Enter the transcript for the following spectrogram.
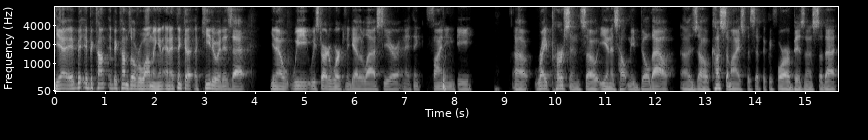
Yeah. It, it become it becomes overwhelming, and and I think a, a key to it is that you know, we we started working together last year, and I think finding the uh, right person. So Ian has helped me build out uh, Zoho customized specifically for our business, so that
